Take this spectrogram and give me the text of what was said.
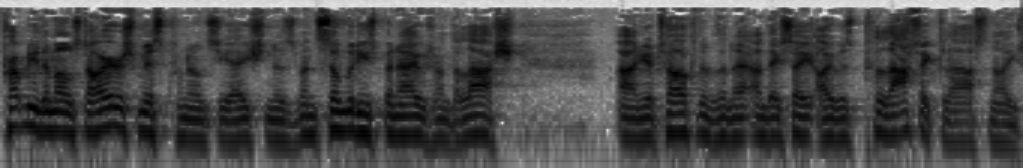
probably the most Irish mispronunciation is when somebody's been out on the lash. And you're talking to them and they say, I was palatic last night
